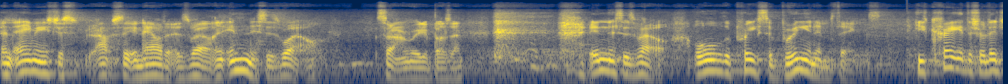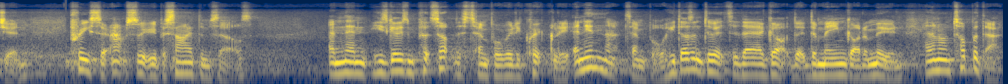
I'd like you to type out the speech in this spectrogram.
And Amy's just absolutely nailed it as well. And in this as well, sorry, I'm really buzzing. in this as well, all the priests are bringing him things. He's created this religion. Priests are absolutely beside themselves. And then he goes and puts up this temple really quickly. And in that temple, he doesn't do it to their god, the, the main god of moon. And then on top of that,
